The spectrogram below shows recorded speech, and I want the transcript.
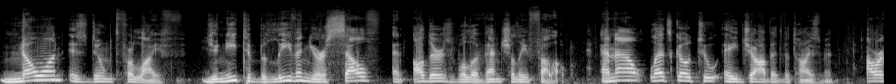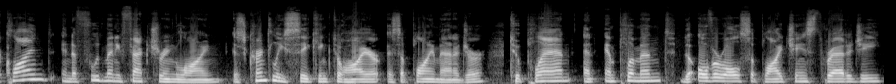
no one is doomed for life. You need to believe in yourself, and others will eventually follow. And now let's go to a job advertisement. Our client in the food manufacturing line is currently seeking to hire a supply manager to plan and implement the overall supply chain strategy,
